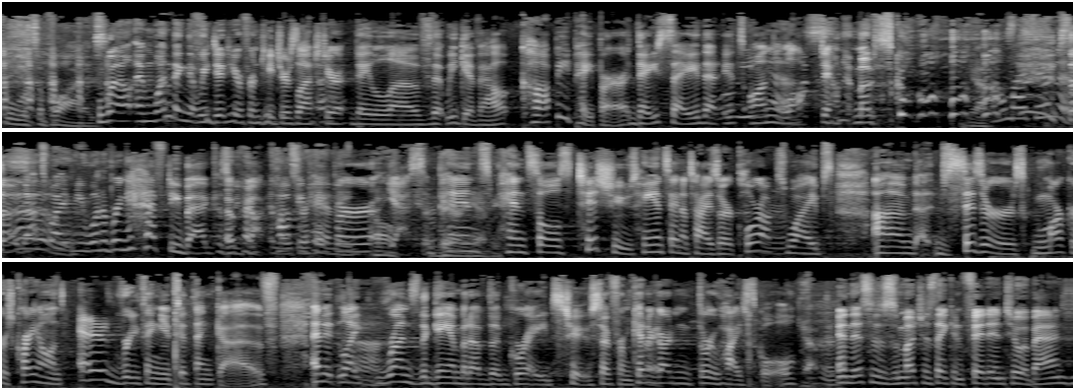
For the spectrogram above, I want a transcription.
full of supplies. Well, and one thing that we did hear from teachers last year, they love that we give out copy paper. They say that it's oh, on lockdown at most schools. Yeah. Oh, my goodness. So that's why you want to bring a hefty bag because we've got And those copy heavy. paper, Oh, yes, very pens, heavy. pencils, tissues, hand sanitizer, Clorox Mm-hmm. wipes, um, scissors, markers, crayons, everything you could think of. And it like runs the gambit of the grades too. So from kindergarten through high school. Yeah. And this is as much as they can fit into a bag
